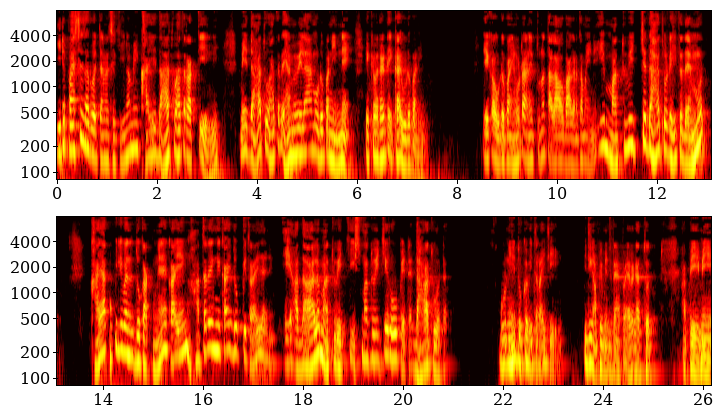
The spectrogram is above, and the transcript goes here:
ඊට පස්සේ සරුවචනanse කියනවා මේ කයේ ධාතු හතරක් තියෙන්නේ. මේ ධාතු හතර හැම වෙලාවෙම උඩපනින්නේ නැහැ. එකවරකට එකයි උඩපනින්නේ. ඒක උඩ පයින්නකොට අනිත් තුන තලාව බාගෙන තමයි ඉන්නේ. මේ මතුවෙච්ච ධාතුවට හිත දැම්මොත් කයක් පිළිබඳ දුකක් නෑ. කයෙන් හතරෙන් එකයි දුක් විතරයි දැනෙන්නේ. ඒ අදාළ මතුවෙච්ච ඉස්මතු වෙච්ච රූපෙට ධාතුවට ගුණේ දුක විතරයි තියෙන්නේ. ඉතින් අපි මෙතන අරගත්තොත් අපේ මේ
